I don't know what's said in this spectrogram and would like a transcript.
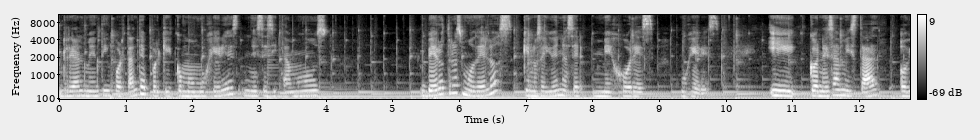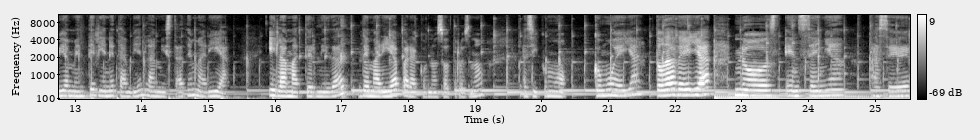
realmente importante porque como mujeres necesitamos ver otros modelos que nos ayuden a ser mejores mujeres. Y con esa amistad obviamente viene también la amistad de María y la maternidad de María para con nosotros, ¿no? Así como, como ella, toda bella, nos enseña a ser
